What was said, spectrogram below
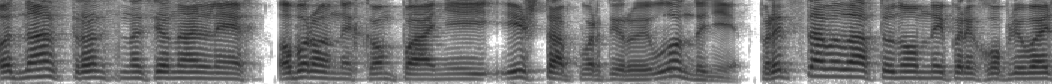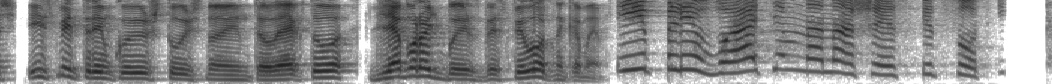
Одна з транснаціональних оборонних компаній і штаб-квартирою в Лондоні представила автономний перехоплювач із підтримкою штучного інтелекту для боротьби з безпілотниками. І плівать їм на наші С-500.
